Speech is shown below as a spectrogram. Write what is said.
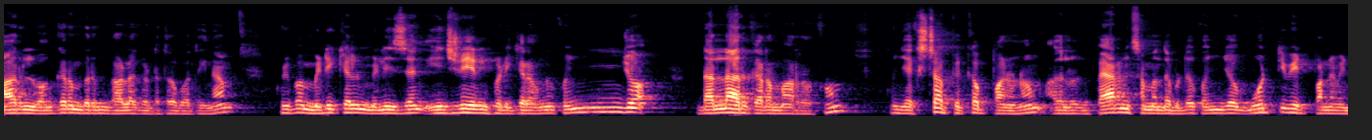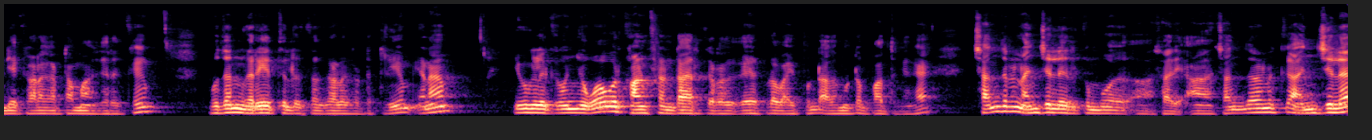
ஆறில் வங்கரம் பெறும் காலகட்டத்தில் பார்த்திங்கன்னா குறிப்பாக மெடிக்கல் மெடிசன் இன்ஜினியரிங் படிக்கிறவங்க கொஞ்சம் டல்லாக இருக்கிற மாதிரி இருக்கும். கொஞ்சம் எக்ஸ்ட்ரா பிக்கப் பண்ணணும். அதில் இருக்க பேரண்ட்ஸ் சம்மந்தப்பட்டு கொஞ்சம் மோட்டிவேட் பண்ண வேண்டிய காலகட்டமாக இருக்குது புதன் விரயத்தில் இருக்கிற காலகட்டத்திலையும். ஏன்னா இவங்களுக்கு கொஞ்சம் ஓவர் கான்ஃபிடண்ட்டாக இருக்கிற ஏற்பட வாய்ப்புண்டு அதை மட்டும் பார்த்துக்கோங்க. சந்திரன் அஞ்சில் இருக்கும்போது சாரி சந்திரனுக்கு அஞ்சில்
